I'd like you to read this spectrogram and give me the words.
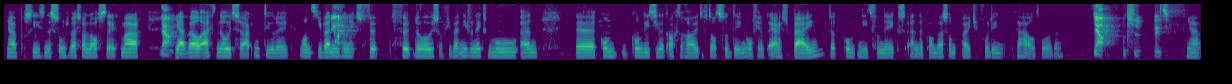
ja, precies. En dat is soms best wel lastig, maar ja, ja wel echt noodzaak natuurlijk. Want je bent Ja. niet voor niks fut, futloos of je bent niet voor niks moe en eh, con- conditie gaat achteruit of dat soort dingen. Of je hebt ergens pijn, dat komt niet voor niks en dat kan best wel uit je voeding gehaald worden. ja, absoluut. Ja.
